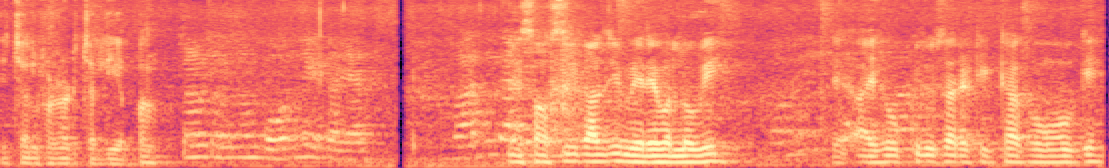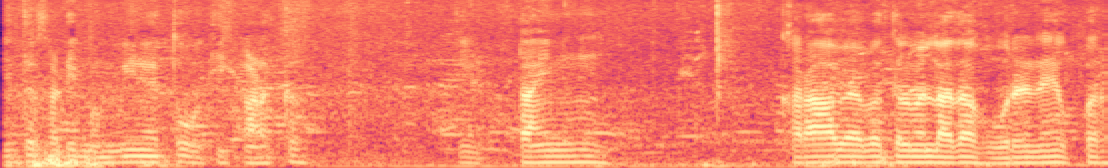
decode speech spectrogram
ਤੇ ਚੱਲ ਫਟਾਫਟ ਚੱਲੀ ਆਪਾਂ। ਚਲੋ ਚਲੋ ਬਹੁਤ ਲੇਟ ਆ ਯਾਰ। ਸਤਿ ਸ੍ਰੀ ਅਕਾਲ ਜੀ ਮੇਰੇ ਵੱਲੋਂ ਵੀ। ਤੇ ਆਈ ਹੋਪ ਕਿ ਤੁਸੀਂ ਸਾਰੇ ਠੀਕ ਠਾਕ ਹੋਵੋਗੇ। ਇੱਧਰ ਸਾਡੀ ਮੰਮੀ ਨੇ ਧੋਤੀ ਕਣਕ ਤੇ ਟਾਈਮ ਖਰਾਬ ਹੈ ਬੱਦਲ ਮੈਨੂੰ ਲੱਗਦਾ ਹੋ ਰਹੇ ਨੇ ਉੱਪਰ।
